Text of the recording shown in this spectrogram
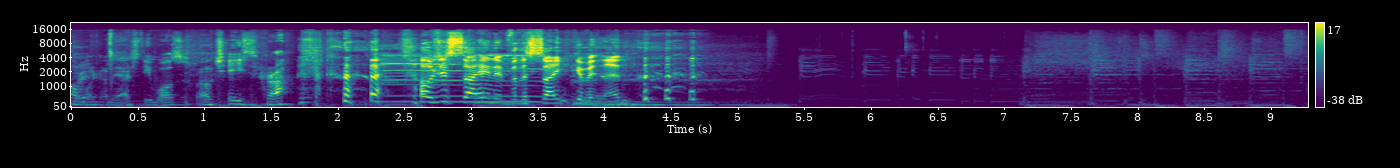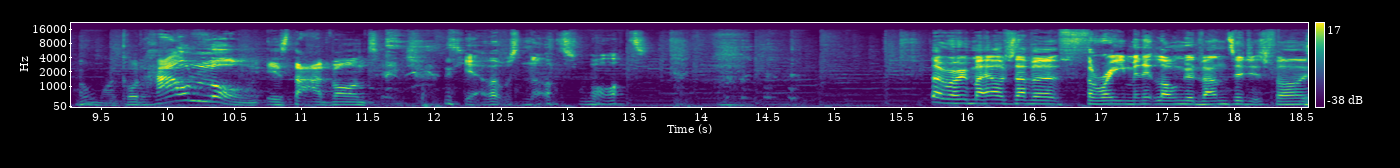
Oh my god, he actually was as well. Jesus Christ. I was just saying it for the sake of it then. Oh my god. How long is that advantage? yeah, that was nuts. What? Don't worry, mate. I'll just have a three minute long advantage. It's fine.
